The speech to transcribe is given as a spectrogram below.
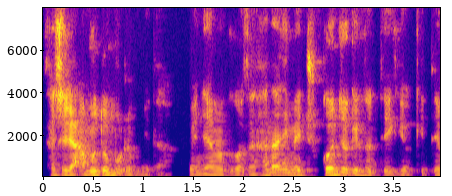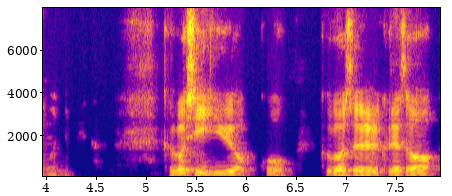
사실 아무도 모릅니다. 왜냐하면 그것은 하나님의 주권적인 선택이었기 때문입니다. 그것이 이유였고 그것을 그래서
